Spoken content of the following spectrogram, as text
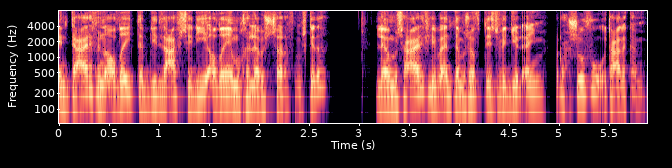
أنت عارف إن قضية تبديل العفش دي قضية مخلة بالشرف مش كده؟ لو مش عارف يبقى انت ما شفتش فيديو القايمة. روح شوفه وتعالى كمل.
